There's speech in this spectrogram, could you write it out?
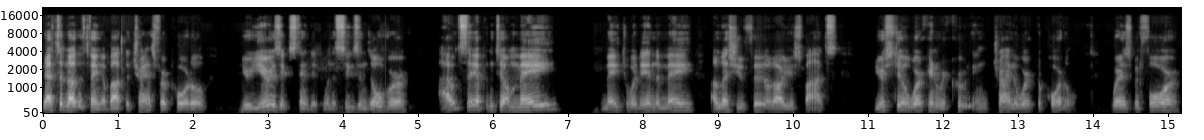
That's another thing about the transfer portal. Your year is extended. When the season's over, I would say up until May, May toward the end of May, unless you filled all your spots, you're still working recruiting, trying to work the portal. Whereas before,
